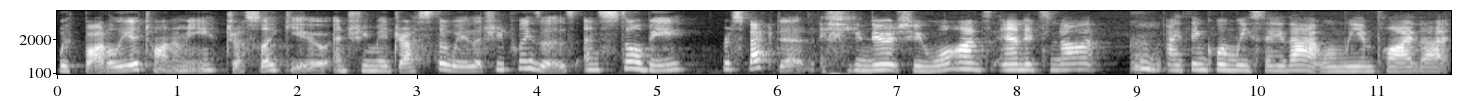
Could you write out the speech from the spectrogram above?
with bodily autonomy, just like you, and she may dress the way that she pleases and still be respected. She can do what she wants, and it's not. I think when we say that, when we imply that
